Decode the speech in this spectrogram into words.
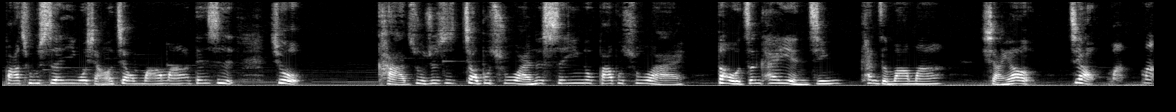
发出声音，我想要叫妈妈，但是就卡住，就是叫不出来，那声音又发不出来。到我睁开眼睛看着妈妈，想要叫妈妈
